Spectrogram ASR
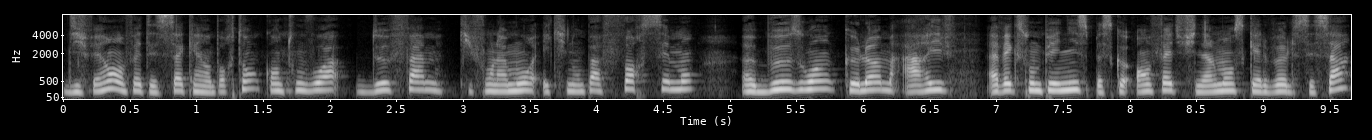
différents en fait et c'est ça qui est important. Quand on voit deux femmes qui font l'amour et qui n'ont pas forcément euh, besoin que l'homme arrive avec son pénis parce qu'en en fait finalement ce qu'elles veulent c'est ça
